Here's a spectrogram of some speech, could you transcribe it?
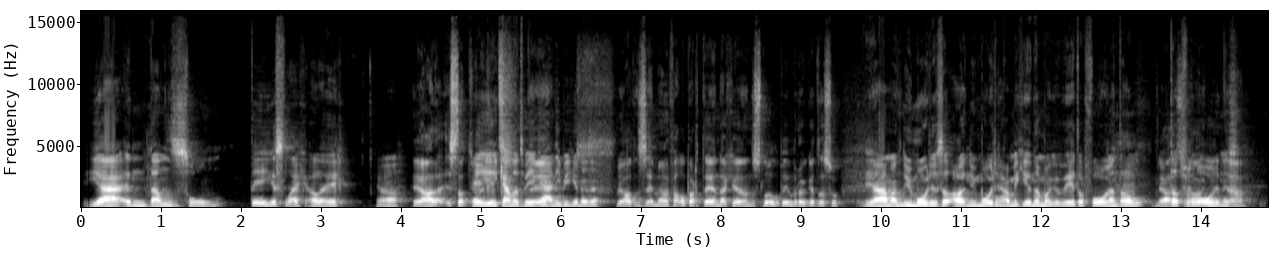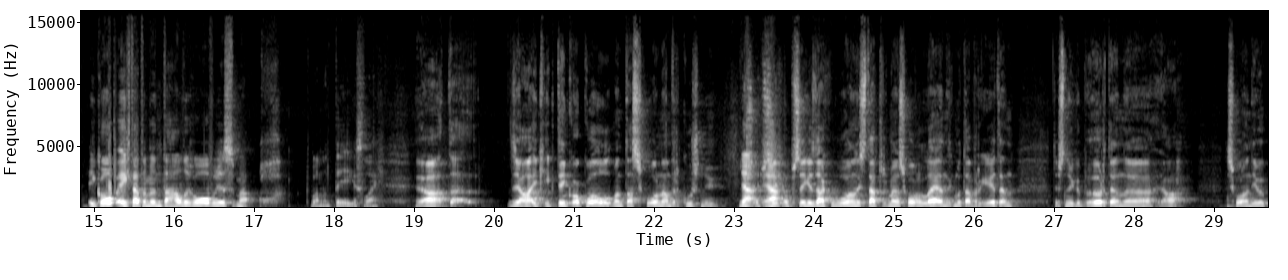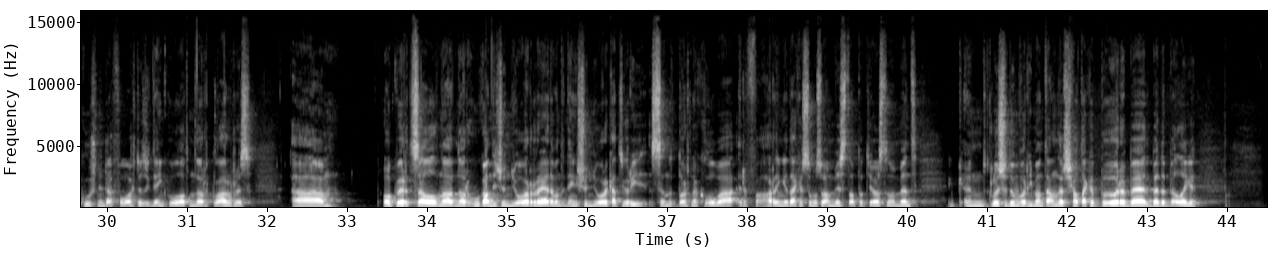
Ja, en dan zo'n tegenslag. Allee, ja. Ja, dat is natuurlijk... En je kan het WK nee. niet beginnen, hè. Ja, tenzij met een valpartij en dat je een sleutel op een breuk hebt of zo. Ja, maar nu mogen er, zel- ah, nu er aan beginnen, maar je weet op voorhand al Mhm. Ja, dat dat verloren is. Ja. Ik hoop echt dat de mentaal erover is, maar oh, wat een tegenslag. Ja, dat- ja ik, ik denk ook wel, want dat is gewoon een andere koers nu. Ja, dus op, ja. Zich, op zich is dat gewoon, je start terug met een schone lijn en je moet dat vergeten. En het is nu gebeurd en eh, ja, het is gewoon een nieuwe koers nu dat volgt. Dus ik denk wel dat hem daar klaar voor is. Ehm, ook weer hetzelfde naar, naar hoe gaan die junioren rijden. Want ik denk, juniorencategorie zijn er toch nog wel wat ervaringen dat je soms wat mist op het juiste moment. Een, een klusje doen voor iemand anders, gaat dat gebeuren bij, bij de Belgen?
